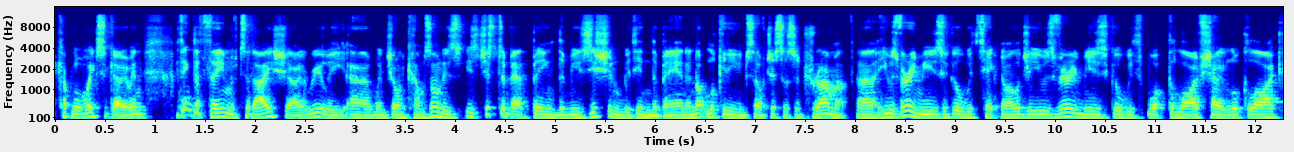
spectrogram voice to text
a couple of weeks ago. And I think the theme of today's show, really, uh, when John comes on, is is just about being the musician within the band and not looking at himself just as a drummer. Uh, he was very musical with technology. He was very musical with what the live show looked like.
